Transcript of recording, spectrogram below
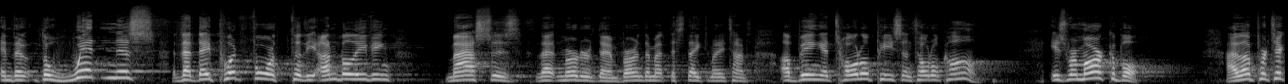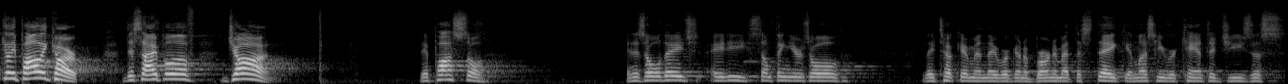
and the, the witness that they put forth to the unbelieving masses that murdered them, burned them at the stake many times, of being at total peace and total calm is remarkable. I love particularly Polycarp, disciple of John, the apostle, in his old age, 80 something years old, they took him and they were going to burn him at the stake unless he recanted Jesus.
